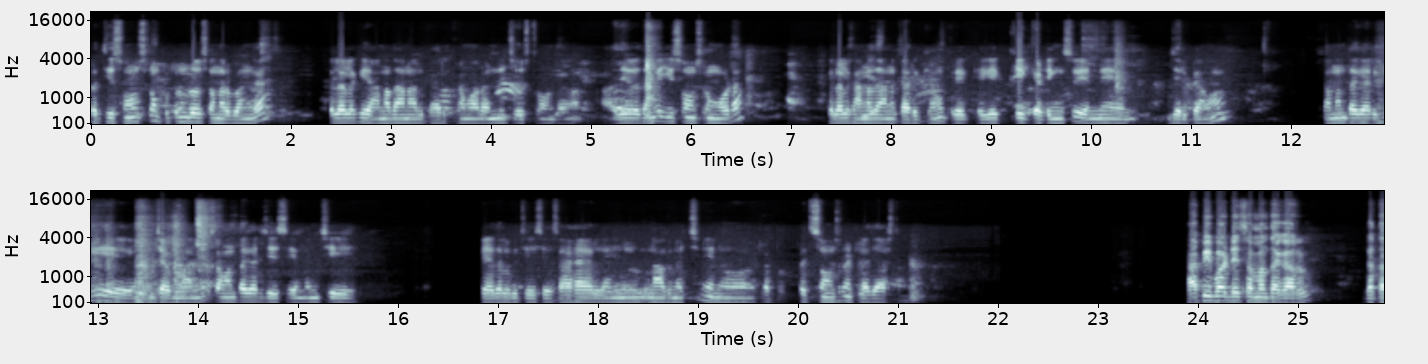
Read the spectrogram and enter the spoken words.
ప్రతి సంవత్సరం పుట్టినరోజు సందర్భంగా పిల్లలకి అన్నదానాలు కార్యక్రమాలు అన్ని చేస్తూ ఉంటాము. అదేవిధంగా ఈ సంవత్సరం కూడా పిల్లలకి అన్నదాన కార్యక్రమం కేక్ కేక్ కటింగ్స్ ఇవన్నీ జరిపాము. సమంత గారికి మంచి అభిమాని. సమంత గారు చేసే మంచి పేదలకు చేసే సహాయాలు అన్ని నాకు నచ్చి నేను ఇట్లా ప్రతి సంవత్సరం ఇట్లా చేస్తాను. హ్యాపీ బర్త్డే సమంత గారు. గత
